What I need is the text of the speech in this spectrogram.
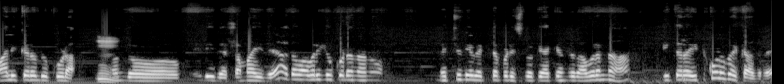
ಮಾಲೀಕರದ್ದು ಕೂಡ ಒಂದು ಇದಿದೆ ಶ್ರಮ ಇದೆ. ಅಥವಾ ಅವರಿಗೂ ಕೂಡ ನಾನು ಮೆಚ್ಚುಗೆ ವ್ಯಕ್ತಪಡಿಸಬೇಕು. ಯಾಕೆಂದ್ರೆ ಅವರನ್ನ ಈ ತರ ಇಟ್ಕೊಳ್ಬೇಕಾದ್ರೆ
